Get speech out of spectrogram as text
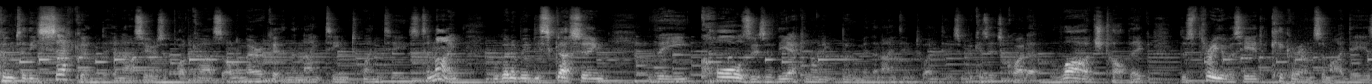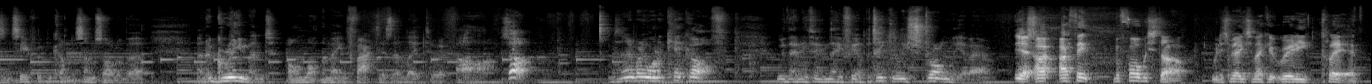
Welcome to the second in our series of podcasts on America in the 1920s. Tonight, we're going to be discussing the causes of the economic boom in the 1920s. And because it's quite a large topic, there's three of us here to kick around some ideas and see if we can come to some sort of a, an agreement on what the main factors that led to it are. So, does anybody want to kick off with anything they feel particularly strongly about? Yeah, I, I think before we start, we just need to make it really clear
